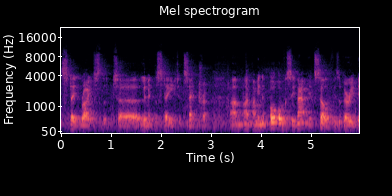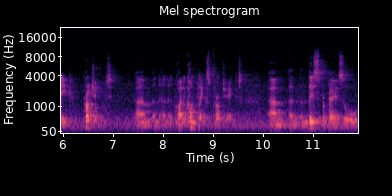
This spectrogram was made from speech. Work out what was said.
state rights that uh, limit the state, etc. Um, I, I, mean, obviously, that itself is a very big project um, and, and, quite a complex project. Um, and, and, this proposal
